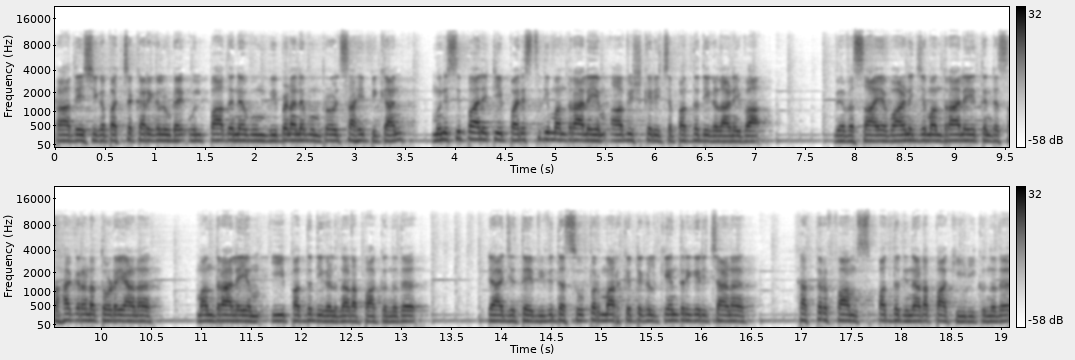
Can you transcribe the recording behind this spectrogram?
പ്രാദേശിക പച്ചക്കറികളുടെ ഉൽപാദനവും വിപണനവും പ്രോത്സാഹിപ്പിക്കാൻ മുനിസിപ്പാലിറ്റി പരിസ്ഥിതി മന്ത്രാലയം ആവിഷ്കരിച്ച പദ്ധതികളാണിവ. വ്യവസായ വാണിജ്യ മന്ത്രാലയത്തിന്റെ സഹകരണത്തോടെയാണ് മന്ത്രാലയം ഈ പദ്ധതികൾ നടപ്പാക്കുന്നത്. രാജ്യത്തെ വിവിധ സൂപ്പർ മാർക്കറ്റുകൾ കേന്ദ്രീകരിച്ചാണ് ഖത്തർ ഫാംസ് പദ്ധതി നടപ്പാക്കിയിരിക്കുന്നത്.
